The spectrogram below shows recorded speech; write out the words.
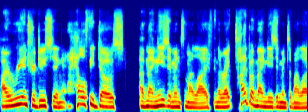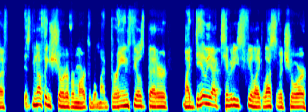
by reintroducing a healthy dose of magnesium into my life and the right type of magnesium into my life is nothing short of remarkable. My brain feels better. My daily activities feel like less of a chore.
